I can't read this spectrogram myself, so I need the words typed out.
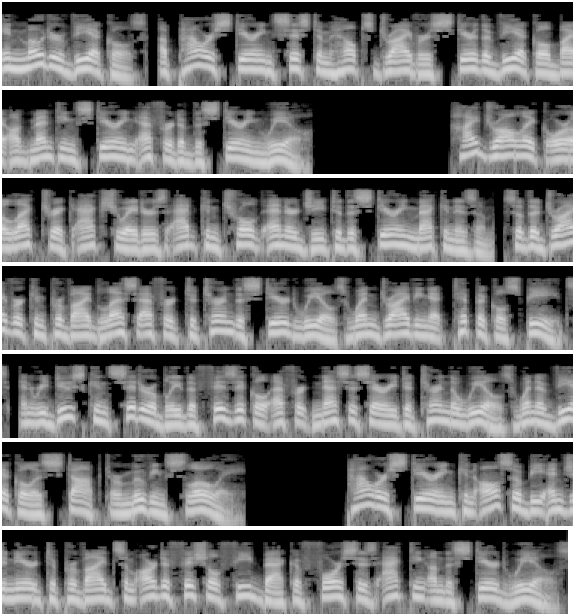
In motor vehicles, a power steering system helps drivers steer the vehicle by augmenting steering effort of the steering wheel. Hydraulic or electric actuators add controlled energy to the steering mechanism, so the driver can provide less effort to turn the steered wheels when driving at typical speeds, and reduce considerably the physical effort necessary to turn the wheels when a vehicle is stopped or moving slowly. Power steering can also be engineered to provide some artificial feedback of forces acting on the steered wheels.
